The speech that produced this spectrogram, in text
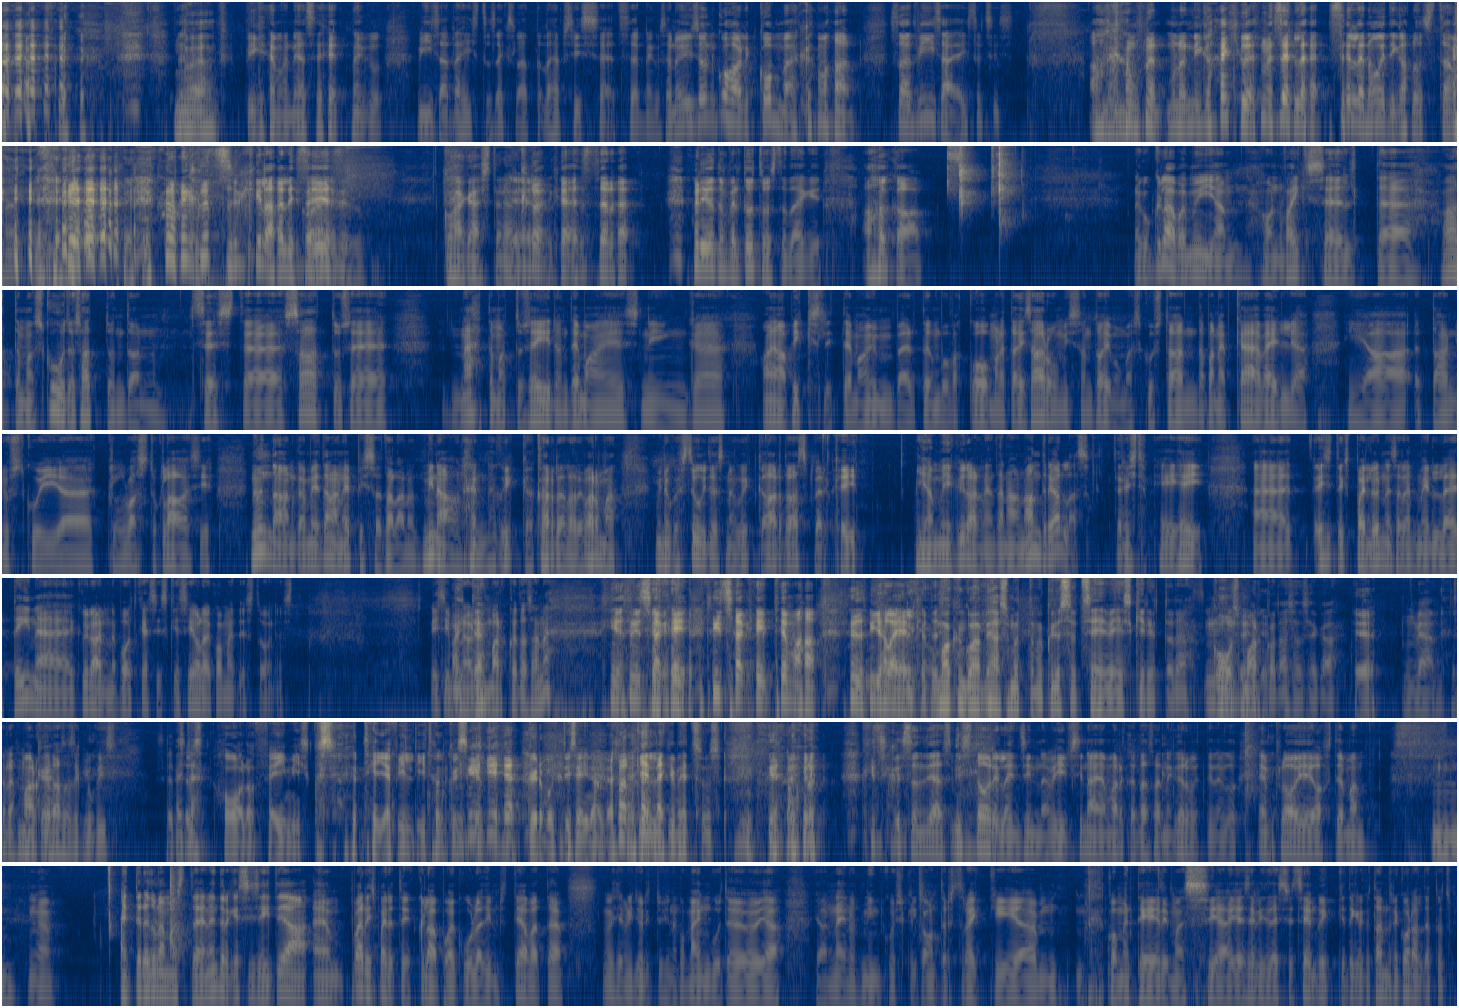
nojah, pigem on jah see, et nagu viisatähistuseks vaata läheb sisse, et see on nagu see on, ei see on kohalik komme, come on, saad viisa ja istud sisse. aga mul on, mul on nii kahju, et me selle, selle noodiga alustame. kutsun külalise ees kohe käest ära Jaa. kohe käest ära. ma ei jõudnud veel tutvustadagi, aga nagu külapoemüüja on vaikselt äh, vaatamas, kuhu ta sattunud on, sest äh, saatuse nähtamatu seid on tema ees ning äh, ajapikslid tema ümber tõmbuvad koomale, ta ei saa aru, mis on toimumas, kus ta on, ta paneb käe välja ja ta on justkui äh, vastu klaasi. nõnda on ka meie tänane episood alanud, mina olen nagu ikka Karl-Alari Varma, minuga stuudios nagu ikka Ardo Asperg ja meie külaline täna on Andri Allas. tervist. hei, hei. Esiteks palju õnne, sa oled meil teine külaline podcast'is, kes ei ole Comedy Estoniast. esimene Aitäh. oli Marko Tasane ja nüüd sa käid, nüüd sa käid tema jalajälgedes. ma hakkan kohe peas mõtlema, kuidas seda CV-s kirjutada koos Marko Tasasega. jah. jaa, sa oled Marko okay. Tasase klubis. sa oled selles Hall of Fame'is, kus teie pildid on kuskil kõrvuti seina peal. kellegi vetsus. kus on tead, mis storyline sinna viib, sina ja Marko Tasane kõrvuti nagu employee of the month. Mhm. jah, et tere tulemast nendele, kes siis ei tea, päris paljud tegelikult külapoe kuulajad ilmselt teavad äh, selliseid üritusi nagu Mängutöö ja, ja on näinud mind kuskil Counter Strike'i ähm, kommenteerimas ja, ja selliseid asju, et see on kõik tegelikult Andri korraldatud.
